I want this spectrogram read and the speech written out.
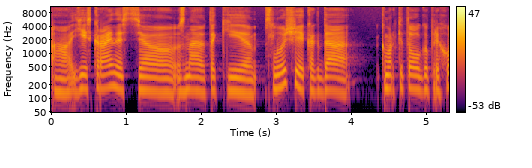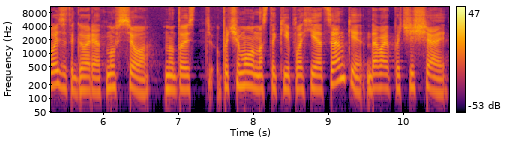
А, есть крайность, э, знаю такие случаи, когда к маркетологу приходят и говорят, ну все, ну то есть почему у нас такие плохие оценки, давай почищай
